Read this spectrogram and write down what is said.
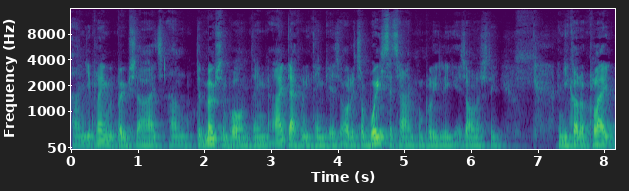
and you're playing with both sides. And the most important thing, I definitely think, is, or it's a waste of time completely, is honesty. And you've got to play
